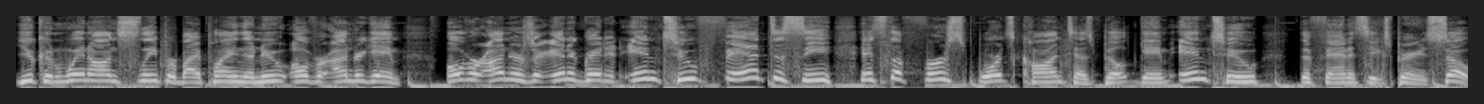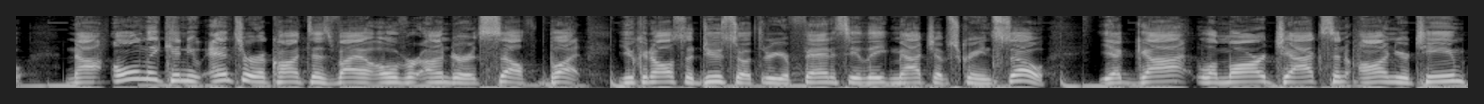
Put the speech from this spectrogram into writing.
you can win on Sleeper by playing the new over under game. Over unders are integrated into fantasy. It's the first sports contest built game into the fantasy experience. So, not only can you enter a contest via over under itself, but you can also do so through your fantasy league matchup screen. So, you got Lamar Jackson on your team.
